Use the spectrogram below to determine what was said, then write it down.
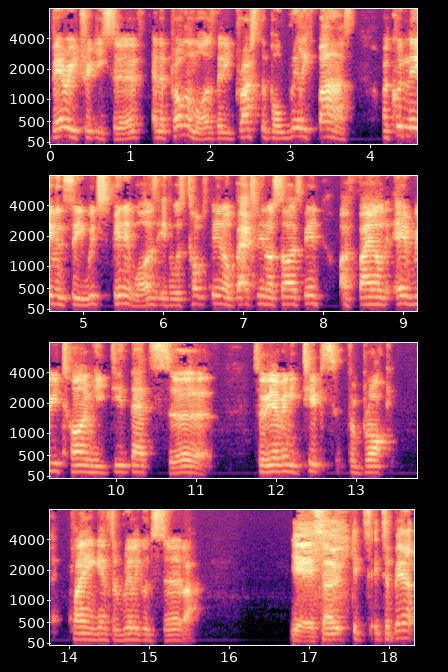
very tricky serve, and the problem was that he brushed the ball really fast. I couldn't even see which spin it was, if it was top spin or backspin or side spin. I failed every time he did that serve. So, do you have any tips for Brock playing against a really good server. Yeah, so it's it's about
